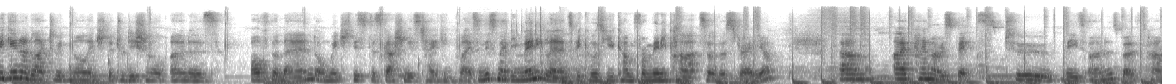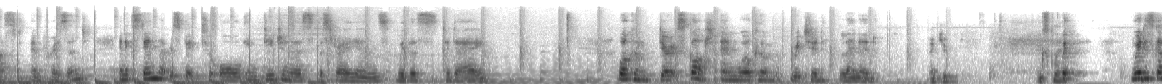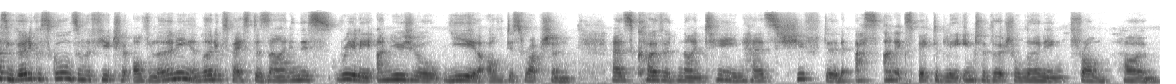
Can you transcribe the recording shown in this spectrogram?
begin, I'd like to acknowledge the traditional owners of the land on which this discussion is taking place. And this may be many lands because you come from many parts of Australia. Um, I pay my respects to these owners, both past and present, and extend that respect to all Indigenous Australians with us today. Welcome, Derek Scott, and welcome, Richard Leonard. Thank you. Thanks, Clare. We're discussing vertical schools and the future of learning and learning space design in this really unusual year of disruption as COVID 19 has shifted us unexpectedly into virtual learning from home.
